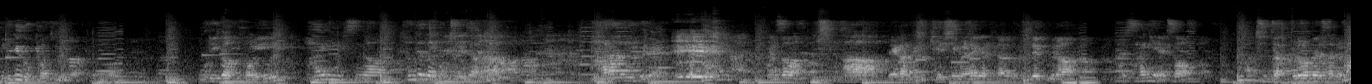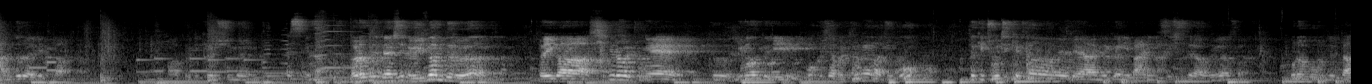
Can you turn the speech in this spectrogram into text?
되게 높아지는 것 같아요. 우리가 거의 하이닉스나 현대자동차잖아. 바람이 그래. 그래서 아 내가 다시 개심을 해야겠다. 부대표랑 다시 상의해서 아 진짜 그런 회사를 만들어야겠다. 아, 그렇게 결심을 했습니다. 여러분이 내신 의견들은 저희가 11월 중에 그 임원들이 워크숍을 통해 가지고 특히 조직 개편에 대한 의견이 많이 있으시더라고요. 그래서 그런 부분들 다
